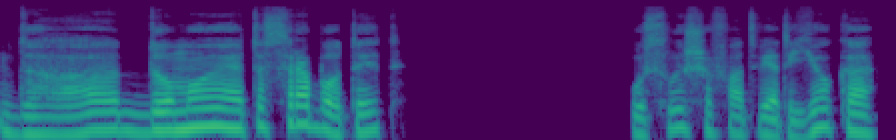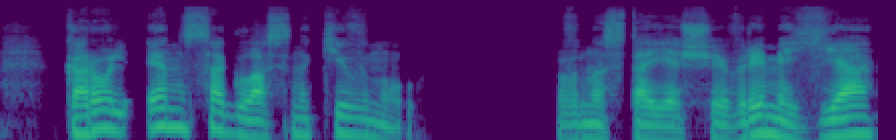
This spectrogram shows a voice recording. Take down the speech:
Да, думаю, это сработает. Услышав ответ Йока, король Н согласно кивнул. В настоящее время я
